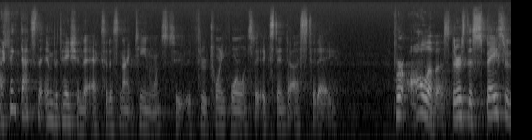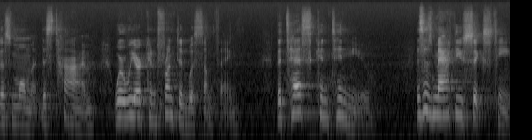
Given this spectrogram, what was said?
I think that's the invitation that Exodus 19 wants to, through 24 wants to extend to us today. For all of us, there's this space or this moment, this time, where we are confronted with something. The tests continue. This is Matthew 16.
